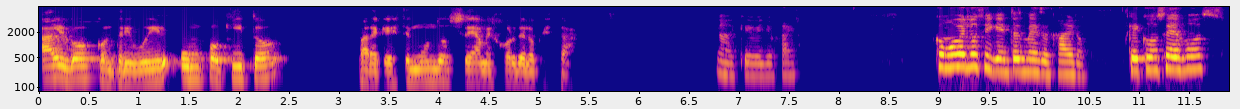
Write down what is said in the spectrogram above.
algo, contribuir un poquito para que este mundo sea mejor de lo que está. Ah, qué bello, Jairo. ¿Cómo ves los siguientes meses, Jairo? ¿Qué consejos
